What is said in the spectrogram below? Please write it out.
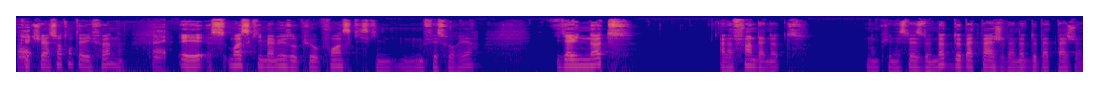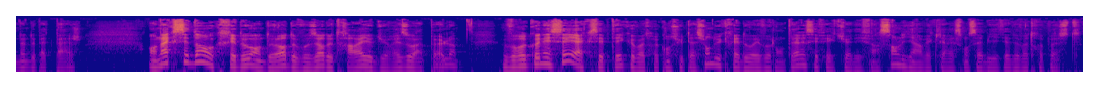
que tu as sur ton téléphone. Et moi, ce qui m'amuse au plus haut point, ce qui, ce qui me fait sourire, il y a une note à la fin de la note, donc une espèce de note de bas de page, de la note de bas de page, de la note de bas de page. En accédant au credo en dehors de vos heures de travail ou du réseau Apple, vous reconnaissez et acceptez que votre consultation du credo est volontaire et s'effectue à des fins sans lien avec les responsabilités de votre poste.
